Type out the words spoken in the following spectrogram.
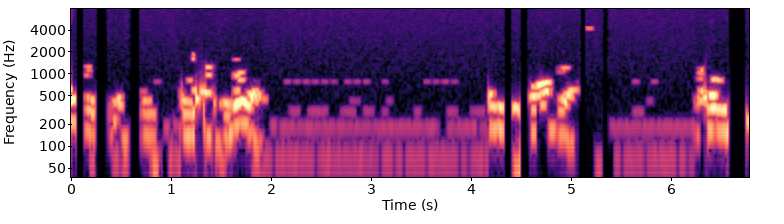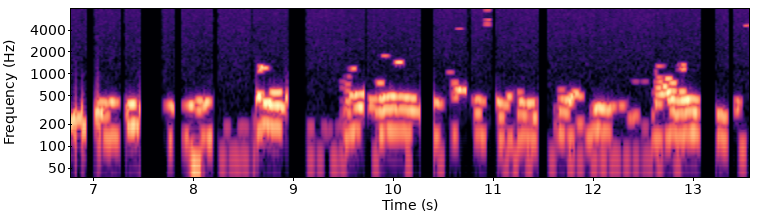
Every Christian around the world. And the address. The Holy Spirit is here. Where, where, where is the office of the Holy Spirit? He always Jesus.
